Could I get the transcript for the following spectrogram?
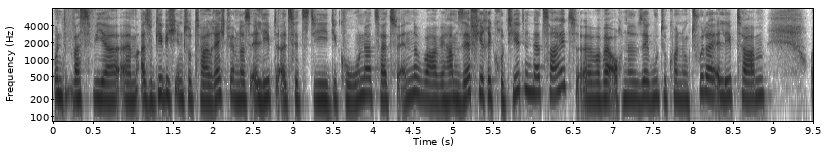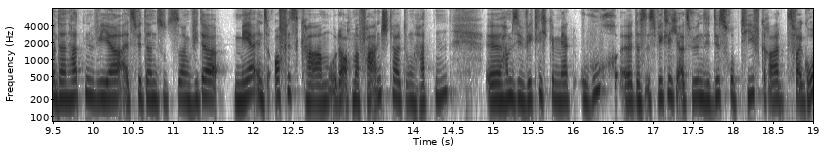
Und was wir, ähm, also gebe ich Ihnen total recht, wir haben das erlebt, als jetzt die, die Corona-Zeit zu Ende war. Wir haben sehr viel rekrutiert in der Zeit, äh, weil wir auch eine sehr gute Konjunktur da erlebt haben. Und dann hatten wir, als wir dann sozusagen wieder mehr ins Office kamen oder auch mal Veranstaltungen hatten, äh, haben sie wirklich gemerkt, huch, äh, das ist wirklich, als würden sie disruptiv gerade zwei Gruppen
